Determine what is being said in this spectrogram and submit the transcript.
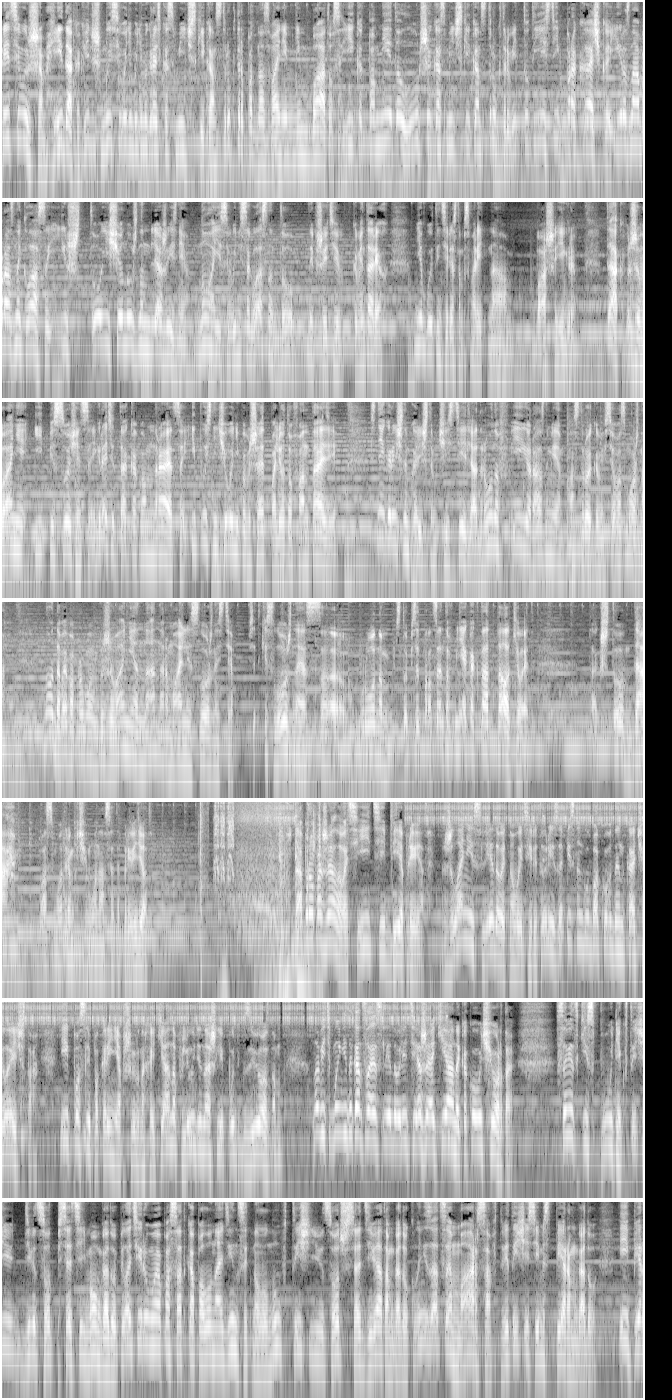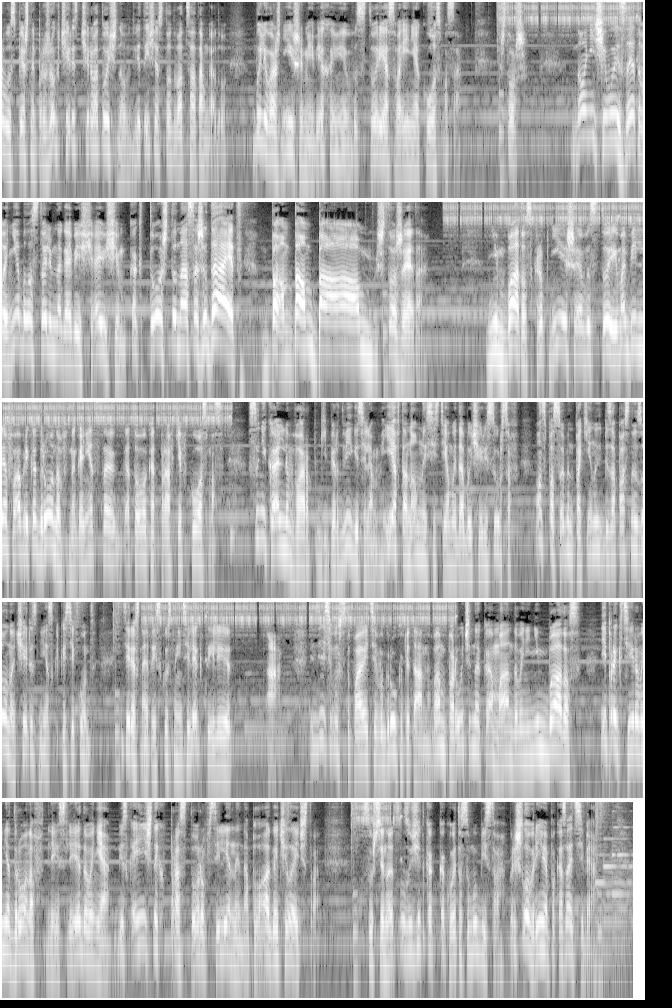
Всем высшим. И да, как видишь, мы сегодня будем играть космический конструктор под названием Нимбатус. И как по мне, это лучший космический конструктор, ведь тут есть и прокачка, и разнообразные классы, и что еще нужно для жизни. Ну а если вы не согласны, то напишите в комментариях. Мне будет интересно посмотреть на ваши игры. Так, выживание и песочница. Играйте так, как вам нравится, и пусть ничего не помешает полету фантазии. С неограниченным количеством частей для дронов и разными настройками все возможно. Но давай попробуем выживание на нормальной сложности. Все-таки сложное с э, уроном 150% меня как-то отталкивает. Так что да, посмотрим, к чему нас это приведет. Добро пожаловать, и тебе привет. Желание исследовать новые территории записано глубоко в ДНК человечества. И после покорения обширных океанов люди нашли путь к звездам. Но ведь мы не до конца исследовали те же океаны, какого черта? Советский спутник в 1957 году, пилотируемая посадка Аполлона-11 на Луну в 1969 году, колонизация Марса в 2071 году и первый успешный прыжок через червоточину в 2120 году были важнейшими вехами в истории освоения космоса. Что ж, но ничего из этого не было столь многообещающим, как то, что нас ожидает. Бам-бам-бам! Что же это? Нимбатус, крупнейшая в истории мобильная фабрика дронов, наконец-то готова к отправке в космос. С уникальным варп-гипердвигателем и автономной системой добычи ресурсов. Он способен покинуть безопасную зону через несколько секунд. Интересно, это искусственный интеллект или... А, здесь вы вступаете в игру, капитан. Вам поручено командование Нимбатус и проектирование дронов для исследования бесконечных просторов Вселенной на благо человечества. Слушайте, ну это звучит как какое-то самоубийство. Пришло время показать себя.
